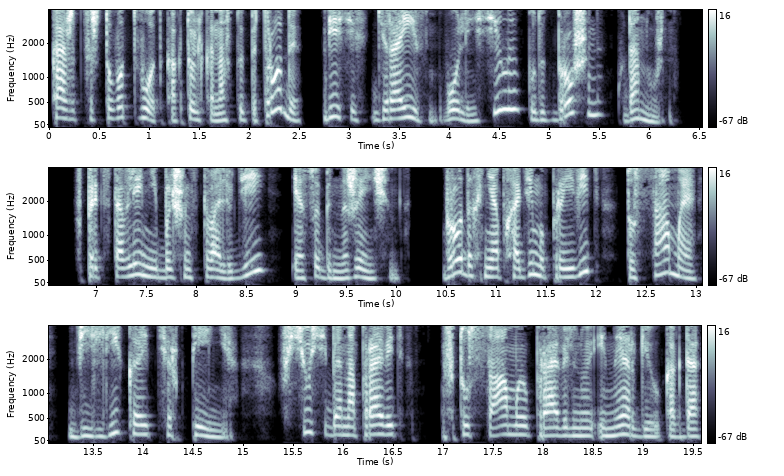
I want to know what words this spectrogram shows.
Кажется, что вот-вот, как только наступят роды, весь их героизм, воля и силы будут брошены куда нужно. В представлении большинства людей, и особенно женщин, в родах необходимо проявить то самое великое терпение, всю себя направить в ту самую правильную энергию, когда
